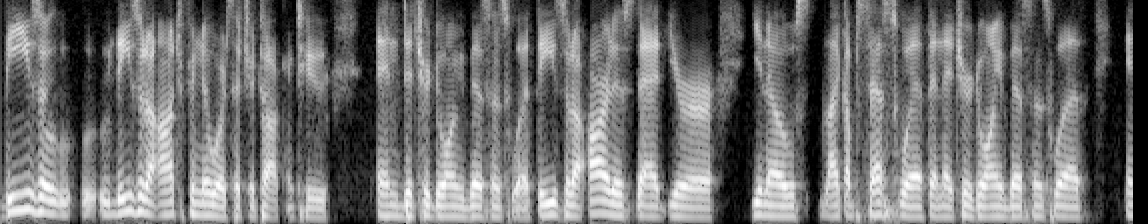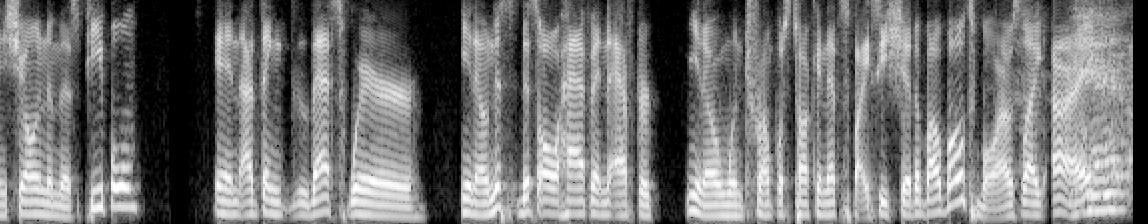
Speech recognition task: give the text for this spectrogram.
these are these are the entrepreneurs that you're talking to and that you're doing business with. These are the artists that you're you know like obsessed with and that you're doing business with, and showing them as people. And I think that's where you know this this all happened after you know when Trump was talking that spicy shit about Baltimore. I was like, all right. Yeah.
